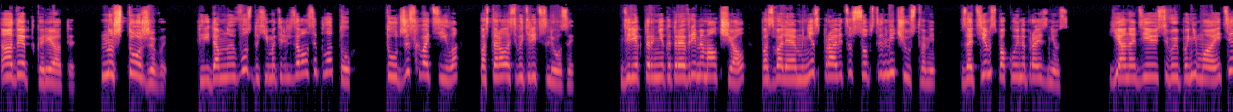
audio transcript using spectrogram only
«Адепт Кариаты, «Ну что же вы!» Передо мной в воздухе материализовался платок. Тут же схватила, постаралась вытереть слезы. Директор некоторое время молчал, позволяя мне справиться с собственными чувствами. Затем спокойно произнес. «Я надеюсь, вы понимаете,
